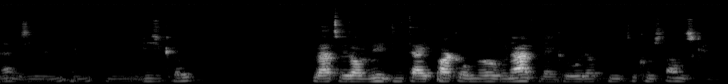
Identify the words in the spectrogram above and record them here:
eh, we zien een, een, een risico. Laten we dan nu die tijd pakken om erover na te denken hoe we dat in de toekomst anders kunnen.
